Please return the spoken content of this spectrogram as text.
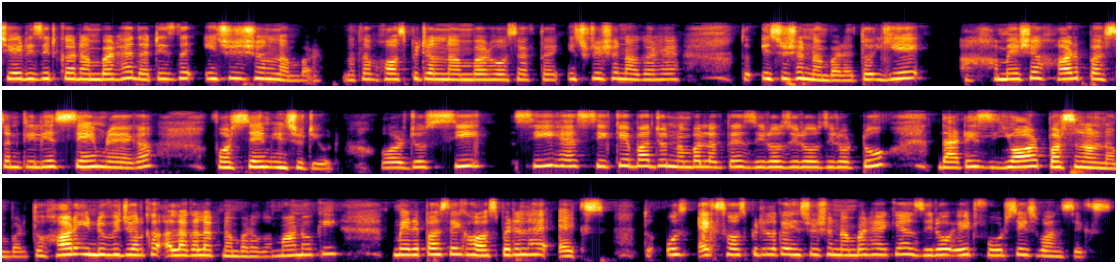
छः डिजिट का नंबर है that is the institution number मतलब हॉस्पिटल नंबर हो सकता है इंस्टीट्यूशन अगर है तो इंस्टीट्यूशन नंबर है। तो ये हमेशा हर पर्सन के लिए सेम रहेगा फॉर सेम इंस्टीट्यूट और जो सी सी है सी के बाद जो नंबर लगता है zero zero zero two that is your personal number तो हर इंडिविजुअल का अलग अलग नंबर होगा। मानो कि मेरे पास एक हॉस्पिटल है एक्स तो उस एक्स हॉस्पिटल का इंस्टीट्यूशन नंबर है क्या? Zero eight four six one six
